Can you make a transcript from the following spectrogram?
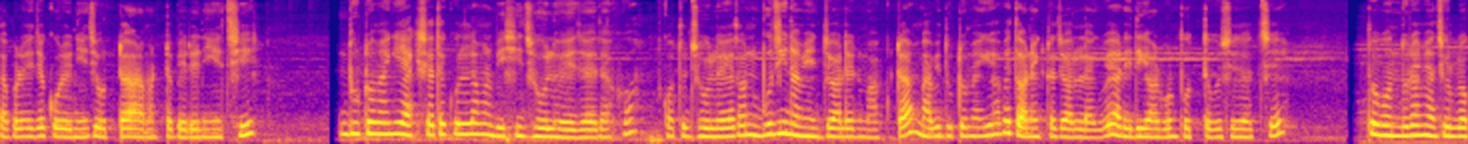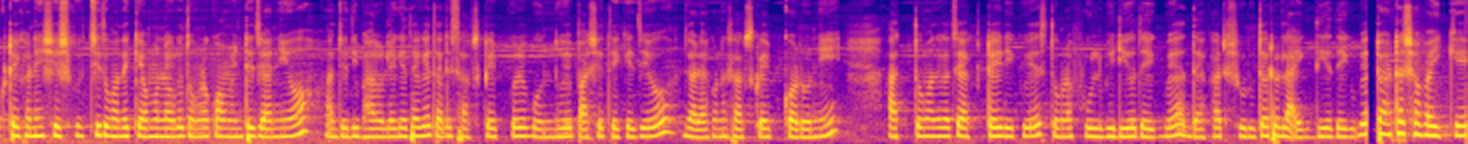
তারপরে এই যে করে নিয়েছি, ওরটা আর আমারটা বেড়ে নিয়েছি। দুটো ম্যাগি একসাথে করলে আমার বেশি ঝোল হয়ে যায়, দেখো। কত ঝোল হয়ে যায় তখন বুঝি না আমি জলের মাপটা। ভাবি দুটো ম্যাগি হবে তো অনেকটা জল লাগবে। আর এদিকে আমার বোন পড়তে বসে যাচ্ছে। তো বন্ধুরা, আমি আজকের ব্লগটা এখানেই শেষ করছি। তোমাদের কেমন লাগল তোমরা কমেন্টে জানিও। আর যদি ভালো লেগে থাকে, তাহলে সাবস্ক্রাইব করে বন্ধু হয়ে পাশে থেকে যেও, যারা এখনও সাবস্ক্রাইব করনি। আর তোমাদের কাছে একটাই রিকোয়েস্ট তোমরা ফুল ভিডিও দেখবে আর দেখার শুরুতে একটা লাইক দিয়ে দেখবে। টাটা সবাইকে।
